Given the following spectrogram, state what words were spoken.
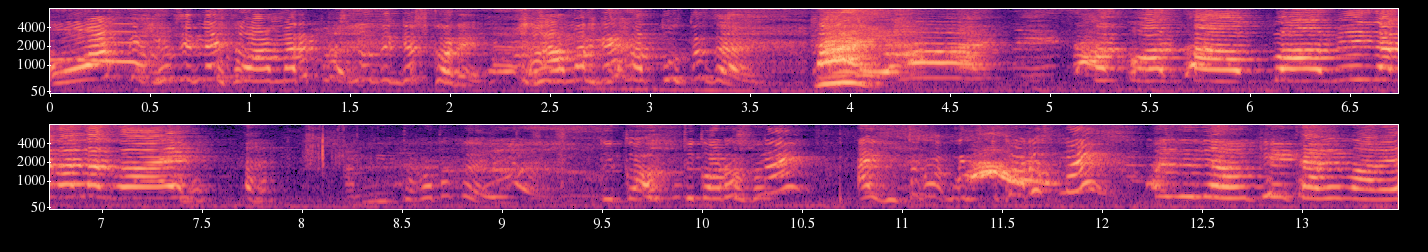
ও আজকে কিছু নেই তো আমার প্রশ্ন জিজ্ঞেস করে ও আমার গায়ে হাত তুলতে যায় হাই হাই মিছা কথা আব্বা মিছা কথা কয় আমি মিথ্যা কথা কই তুই ক- তুই করস নাই আই মিথ্যা কথা তুই করস নাই ওই দিদি আমাকে কারে মারে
